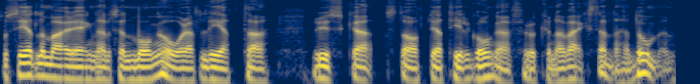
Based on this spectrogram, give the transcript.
Så Sedlmeier ägnade sedan många år att leta ryska statliga tillgångar för att kunna verkställa den här domen.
